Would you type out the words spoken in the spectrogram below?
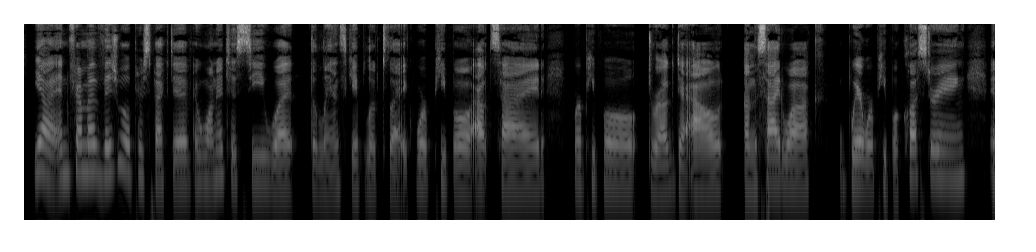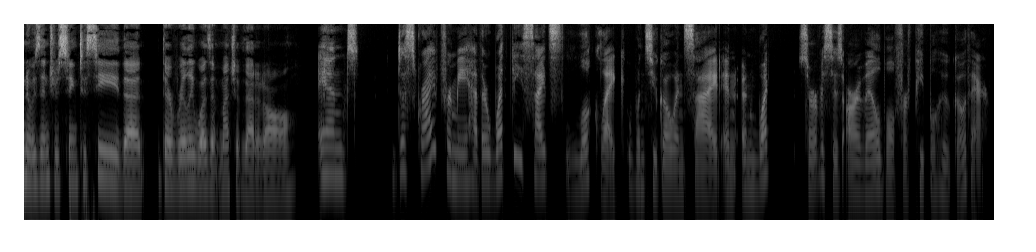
Yeah, and from a visual perspective, I wanted to see what the landscape looked like. Were people outside? Were people drugged out on the sidewalk? Where were people clustering? And it was interesting to see that there really wasn't much of that at all. And describe for me, Heather, what these sites look like once you go inside and, and what services are available for people who go there.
